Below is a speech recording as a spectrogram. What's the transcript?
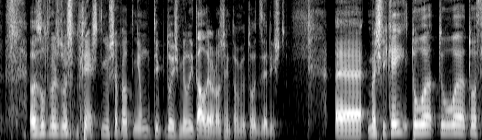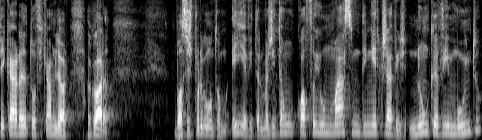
as últimas duas mulheres que tinham chapéu tinham tipo 2 mil e tal euros, então eu estou a dizer isto. Uh, mas fiquei, estou a, estou a, estou a, ficar, estou a ficar melhor. Agora, vocês perguntam-me, ei, Vitor, mas então qual foi o máximo de dinheiro que já viste? Nunca vi muito,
